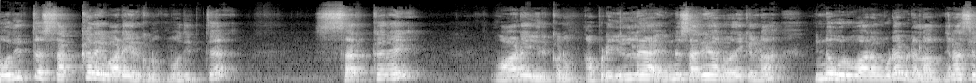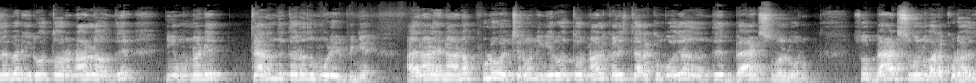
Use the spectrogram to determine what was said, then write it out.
நொதித்த சர்க்கரை வாடை இருக்கணும். நொதித்த சர்க்கரை வாடை இருக்கணும். அப்படி இல்லை இன்னும் சரியாக நுழைக்கலைன்னா இன்னும் ஒரு வாரம் கூட விடலாம். ஏன்னா சில பேர் இருபத்தோரு நாளில் வந்து நீங்கள் முன்னாடியே திறந்து திறந்து மூடி இருப்பீங்க. அதனால் என்ன புழு வச்சிரும். நீங்கள் இருபத்தோரு நாள் கழித்து திறக்கும் போது அது வந்து பேட் ஸ்மெல் வரும். ஸோ பேட் ஸ்மெல் வரக்கூடாது.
